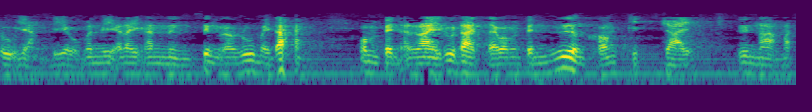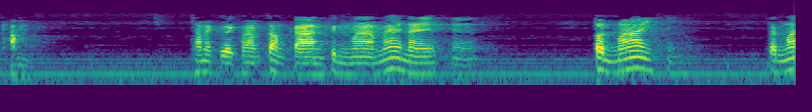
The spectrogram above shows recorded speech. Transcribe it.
ถุอย่างเดียว มันมีอะไรอันหนึ่งซึ่งเรารู้ไม่ได้ ว่ามันเป็นอะไรรู้ได้แต่ว่ามันเป็นเรื่องของจิตใจหรือนามธรรมถ้าไม่เกิดความต้องการขึ้นมาแม้ในต้นไม้ต้นไม้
